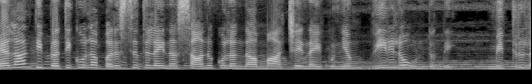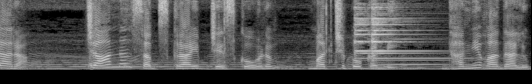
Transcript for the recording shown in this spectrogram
ఎలాంటి ప్రతికూల పరిస్థితులైన సానుకూలంగా మార్చే నైపుణ్యం వీరిలో ఉంటుంది. మిత్రులారా ఛానల్ సబ్స్క్రైబ్ చేసుకోవడం మర్చిపోకండి. ధన్యవాదాలు.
